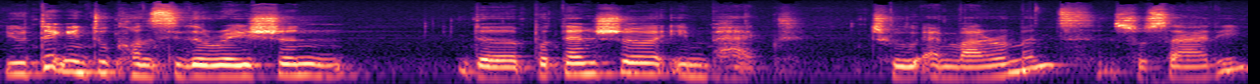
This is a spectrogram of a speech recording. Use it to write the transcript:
you take into consideration the potential impact to environment, society,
